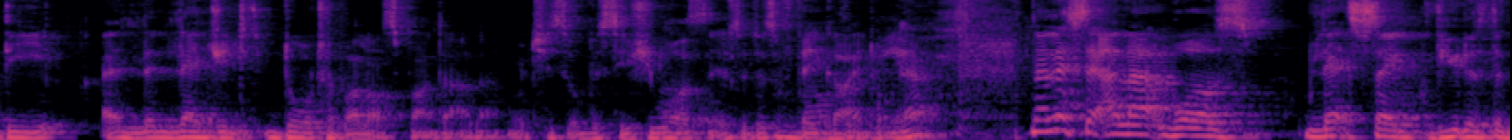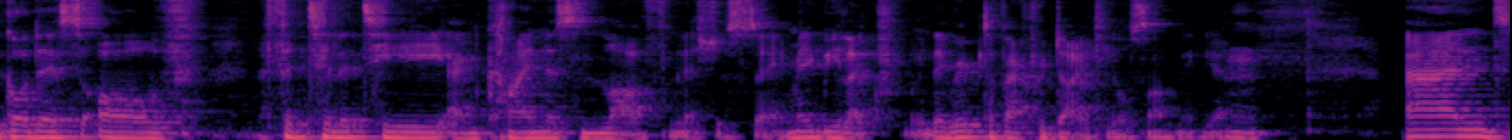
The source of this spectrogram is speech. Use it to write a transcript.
the alleged daughter of Allah Subhanahu wa Taala, which is obviously she was it was just a fake idol. Yeah. Now let's say Alat was let's say viewed as the goddess of fertility and kindness and love. Let's just say maybe like they ripped off Aphrodite or something. Yeah and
